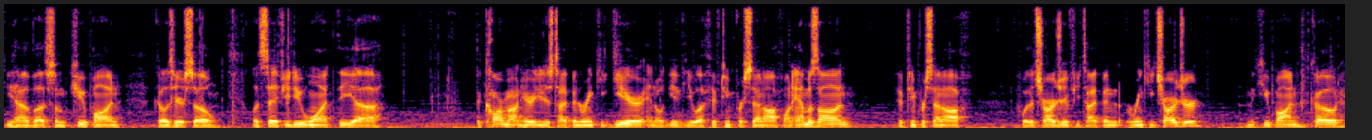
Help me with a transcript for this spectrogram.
You have uh, some coupon codes here, so let's say if you do want the uh, the car mount here, you just type in Ringke Gear and it'll give you a 15% off on Amazon, 15% off for the charger if you type in Ringke Charger in the coupon code.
